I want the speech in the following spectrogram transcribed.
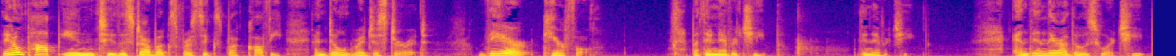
They don't pop into the Starbucks for a six buck coffee and don't register it. They're careful. but they're never cheap. They're never cheap. And then there are those who are cheap.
